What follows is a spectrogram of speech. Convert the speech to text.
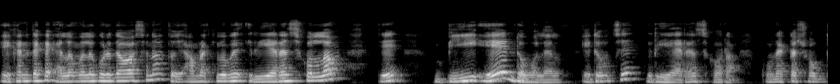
এখানে দেখো এলোমেলো করে দেওয়া আছে না? তো আমরা কীভাবে রিঅ্যারেঞ্জ করলাম যে বি এ ডবল এল এটা হচ্ছে রিঅ্যারেঞ্জ করা। কোন একটা শব্দ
